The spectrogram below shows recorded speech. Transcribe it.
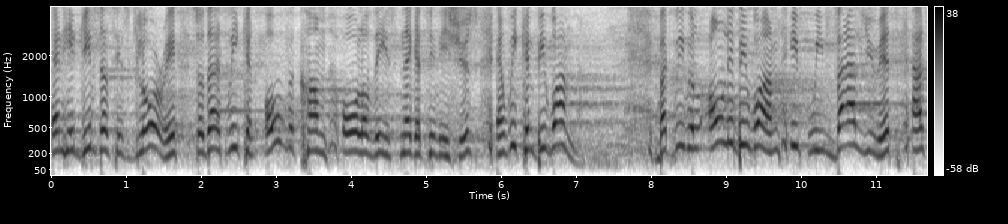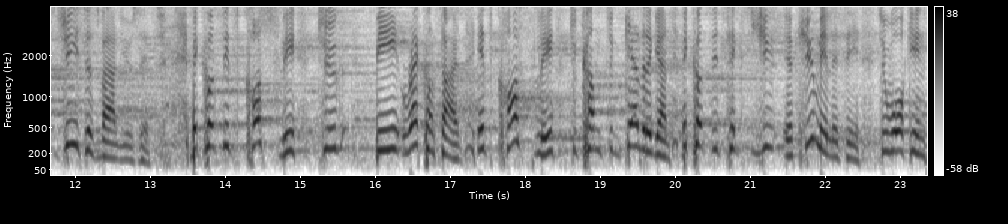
and He gives us His glory so that we can overcome all of these negative issues and we can be one. But we will only be one if we value it as Jesus values it. Because it's costly to be reconciled. It's costly to come together again because it takes uh, humility to walk in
